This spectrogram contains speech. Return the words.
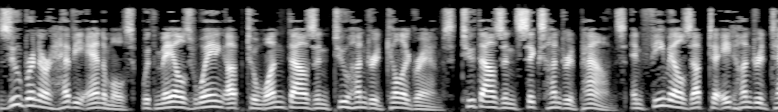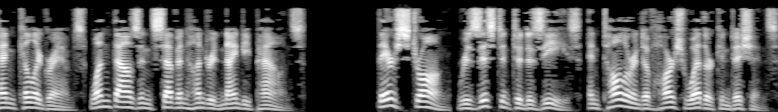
Zubrin are heavy animals, with males weighing up to 1,200 kg 2,600 pounds and females up to 810 kg 1,790 pounds. They are strong, resistant to disease, and tolerant of harsh weather conditions.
